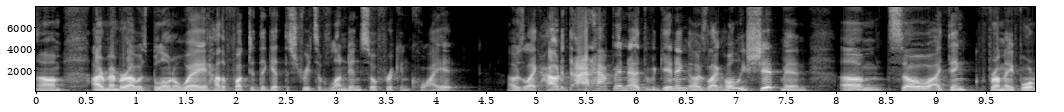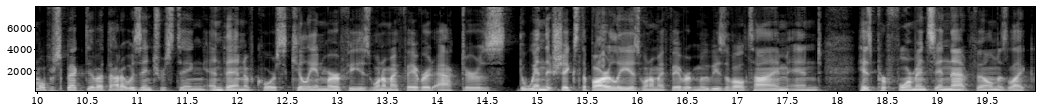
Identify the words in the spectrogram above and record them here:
Um, I remember I was blown away. How the fuck did they get the streets of London so freaking quiet? I was like, how did that happen at the beginning? I was like, holy shit, man. Um, so I think from a formal perspective, I thought it was interesting. And then, of course, Cillian Murphy is one of my favorite actors. The Wind That Shakes the Barley is one of my favorite movies of all time. And his performance in that film is like,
